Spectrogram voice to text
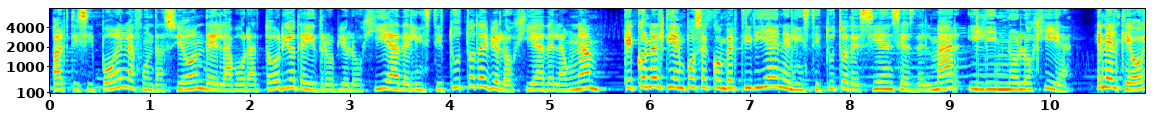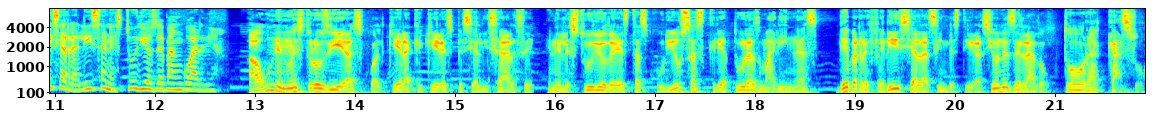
participó en la fundación del Laboratorio de Hidrobiología del Instituto de Biología de la UNAM, que con el tiempo se convertiría en el Instituto de Ciencias del Mar y Limnología, en el que hoy se realizan estudios de vanguardia. Aún en nuestros días, cualquiera que quiera especializarse en el estudio de estas curiosas criaturas marinas debe referirse a las investigaciones de la doctora Caso.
